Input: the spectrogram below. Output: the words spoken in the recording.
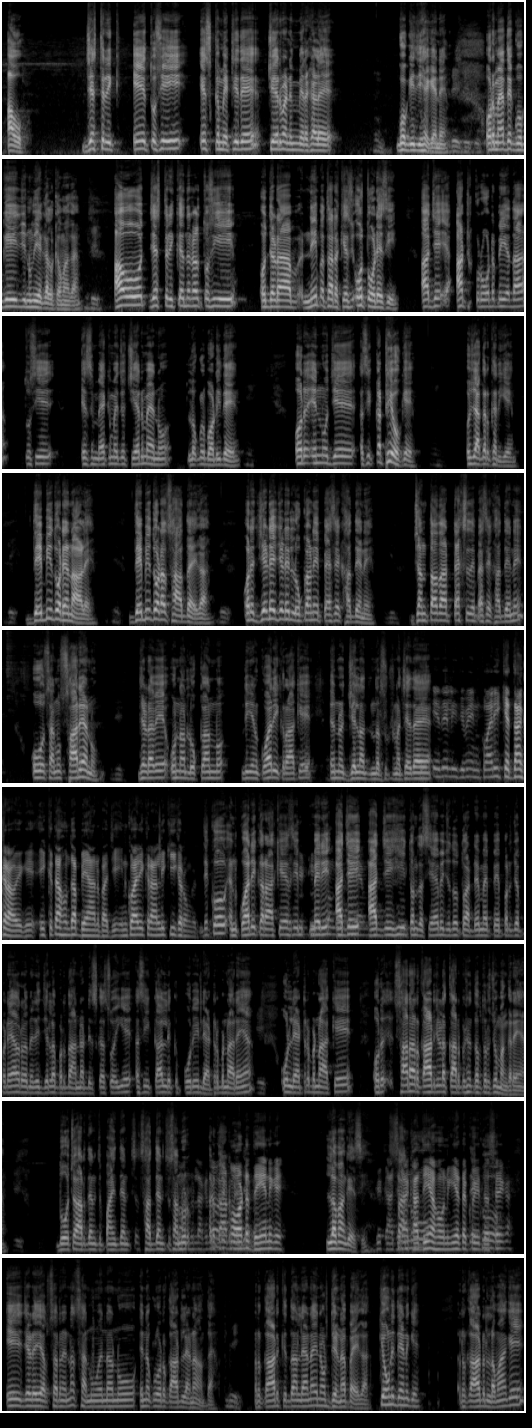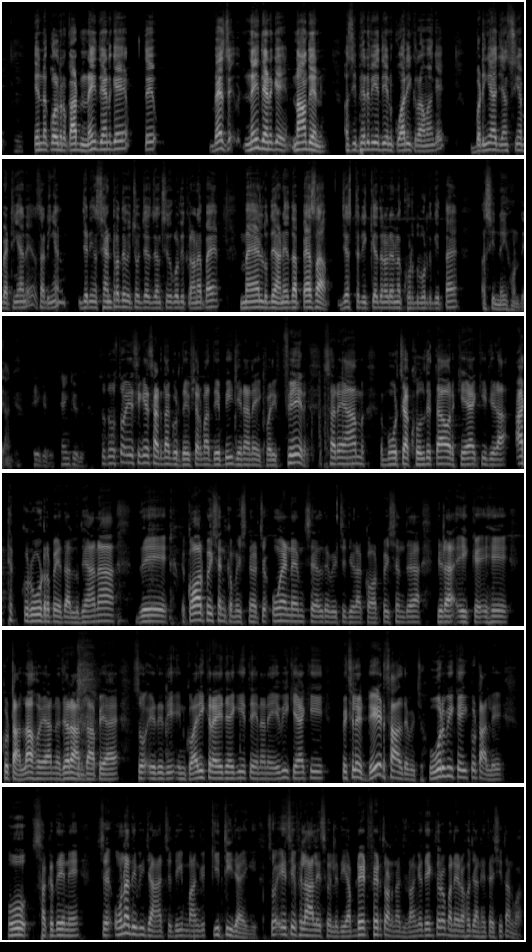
ਆਓ ਜਿਸ ਤਰੀਕੇ ਇਹ ਤੁਸੀਂ ਇਸ ਕਮੇਟੀ ਦੇ ਚੇਅਰਮੈਨ ਮੇਰੇ ਖਿਆਲੇ ਗੋਗੀ ਜੀ ਹੈਗੇ ਨੇ। ਔਰ ਮੈਂ ਤੇ ਗੋਗੀ ਜੀ ਨੂੰ ਵੀ ਇਹ ਗੱਲ ਕਵਾਂਗਾ। ਜੀ। ਆਓ ਜਿਸ ਤਰੀਕੇ ਦੇ ਨਾਲ ਤੁਸੀਂ ਉਹ ਜਿਹੜਾ ਨਹੀਂ ਪਤਾ ਰੱਖਿਆ ਸੀ ਉਹ ਤੋੜੇ ਸੀ। ਅੱਜ ਇਹ 8 ਕਰੋੜ ਰੁਪਏ ਦਾ ਤੁਸੀਂ ਇਸ ਮਹਿਕਮੇ ਦੇ ਚੇਅਰਮੈਨ ਹੋ ਲੋਕਲ ਬਾਡੀ ਦੇ। ਔਰ ਇਹਨੂੰ ਜੇ ਅਸੀਂ ਇਕੱਠੇ ਹੋ ਕੇ ਉਜਾਗਰ ਕਰੀਏ। ਦੇਬੀ ਤੁਹਾਡੇ ਨਾਲ ਹੈ। ਦੇਬੀ ਤੁਹਾਡਾ ਸਾਥ ਦੇਗਾ। ਔਰ ਜਿਹੜੇ ਜਿਹੜੇ ਲੋਕਾਂ ਨੇ ਪੈਸੇ ਖਾਦੇ ਨੇ ਜਨਤਾ ਦਾ ਟੈਕਸ ਦੇ ਪੈਸੇ ਖਾਦੇ ਨੇ ਉਹ ਸਾਨੂੰ ਸਾਰਿਆਂ ਨੂੰ। ਜਿਹੜਾ ਵੇ ਉਹਨਾਂ ਲੋਕਾਂ ਨੂੰ ਦੀ ਇਨਕੁਆਇਰੀ ਕਰਾ ਕੇ ਇਹਨਾਂ ਨੂੰ ਜੇਲ੍ਹਾਂ ਦੇ ਅੰਦਰ ਸੁੱਟਣਾ ਚਾਹੀਦਾ ਹੈ। ਇਹਦੇ ਲਈ ਜਿਵੇਂ ਇਨਕੁਆਇਰੀ ਕਿੱਦਾਂ ਕਰਾਓਗੇ? ਇੱਕ ਤਾਂ ਹੁੰਦਾ ਬਿਆਨਬਾਜ਼ੀ। ਇਨਕੁਆਇਰੀ ਕਰਾਉਣ ਲਈ ਕੀ ਕਰੋਗੇ ਦੇਖੋ ਇਨਕੁਆਇਰੀ ਕਰਾ ਕੇ ਅਸੀਂ ਮੇਰੀ ਅੱਜ ਹੀ? ਅੱਜ ਹੀ ਤੁਹਾਨੂੰ ਦੱਸਿਆ ਵੀ ਜਦੋਂ ਤੁਹਾਡੇ ਮੈਂ ਪੇਪਰ ਜੋ ਪੜਿਆ ਔਰ ਮੇਰੇ ਜ਼ਿਲ੍ਹਾ ਪ੍ਰਧਾਨ ਨਾਲ ਡਿਸਕਸ ਹੋਈ ਹੈ ਅਸੀਂ ਕੱਲ ਇੱਕ ਪੂਰੀ ਲੈਟਰ ਬਣਾ ਰਹੇ ਹਾਂ। ਉਹ ਲੈਟਰ ਬਣਾ ਕੇ ਔਰ ਸਾਰਾ ਰਿਕਾਰਡ ਜਿਹੜਾ ਕਾਰਪੋਰੇਸ਼ਨ ਦਫ਼ਤਰ ਚੋਂ ਮੰਗ ਰਹੇ ਹਾਂ। ਜੀ। ਦੋ ਚਾਰ ਦਿਨ ਚ ਪੰਜ ਦਿਨ ਚ ਸੱਤ ਦਿਨ ਚ ਸਾਨੂੰ ਰਿਕਾਰਡ ਦੇਣਗੇ? ਲਵਾਂਗੇ ਅਸੀਂ। ਜੇ ਗਾਜਰਾਂ ਸਾਨੂੰ ਖਾਧੀਆਂ ਹੋਣਗੀਆਂ ਤਾਂ ਕੋਈ ਦੇਖੋ, ਦੱਸੇਗਾ। ਇਹ ਜਿਹੜੇ ਅਫਸਰ ਨੇ ਨਾ ਸਾਨੂੰ ਇਹਨਾਂ ਨੂੰ ਇਹਨਾਂ ਕੋਲੋਂ ਰਿਕਾਰਡ ਲੈਣਾ ਆਉਂਦਾ। ਜੀ। ਰਿਕਾਰਡ ਕਿੱਦਾਂ ਲੈਣਾ ਇਹਨਾਂ ਨੂੰ ਦੇਣਾ ਪਏਗਾ। ਕਿਉਂ ਨਹੀਂ ਦੇਣਗੇ? ਰਿਕਾਰਡ ਲਵਾਂਗੇ ਇਹਨਾਂ ਕੋਲ ਰਿਕਾਰਡ ਨਹੀਂ ਦੇਣਗੇ ਤੇ ਵੈਸੇ ਨਹੀਂ ਦੇਣਗੇ ਨਾ ਦੇਣ। ਅਸੀਂ ਫਿਰ ਵੀ ਇਹਦੀ ਇਨਕੁਆਇਰੀ ਕਰਾਵਾਂਗੇ। ਬੜੀਆਂ ਏਜੰਸੀਆਂ ਬੈਠੀਆਂ ਨੇ ਸਾਡੀਆਂ ਜਿਹੜੀਆਂ ਸੈਂਟਰ ਦੇ ਵਿੱਚੋਂ ਏਜੰਸੀ ਕੋਲ ਵੀ ਕਰਾਉਣਾ ਪਏ। ਮੈਂ ਲੁਧਿਆਣੇ ਦਾ ਪੈਸਾ ਜਿਸ ਤਰੀਕੇ ਦੇ ਨਾਲ ਇਹਨਾਂ ਖੁਰਦ-ਬੁਰਦ ਕੀਤਾ ਹੈ ਅਸੀਂ ਨਹੀਂ ਹੋਣ ਦਿਆਂਗੇ ਠੀਕ ਹੈ ਜੀ ਥੈਂਕ ਯੂ ਜੀ। ਸੋ ਦੋਸਤੋ, ਇਹ ਸੀਗੇ ਸਾਡੇ ਨਾਲ ਗੁਰਦੇਵ ਸ਼ਰਮਾ, ਦੇਬੀ, ਜਿਨ੍ਹਾਂ ਨੇ ਇੱਕ ਵਾਰੀ ਫੇਰ ਸਰੇਆਮ ਮੋਰਚਾ ਖੋਲ ਦਿੱਤਾ ਔਰ ਕਿਹਾ ਕਿ ਜਿਹੜਾ 8 ਕਰੋੜ ਰੁਪਏ ਦਾ ਲੁਧਿਆਣਾ ਦੇ ਕਾਰਪੋਰੇਸ਼ਨ ਕਮਿਸ਼ਨਰ ਚ O&M ਸੈੱਲ ਦੇ ਵਿੱਚ ਜਿਹੜਾ ਕਾਰਪੋਰੇਸ਼ਨ ਦਾ, ਜਿਹੜਾ ਇੱਕ ਇਹ ਘੁਟਾਲਾ ਹੋਇਆ, ਨਜ਼ਰ ਆਉਂਦਾ ਪਿਆ ਹੈ। ਸੋ ਇਹਦੇ ਦੀ ਇਨਕੁਆਇਰੀ ਕਰਾਈ ਜਾਏਗੀ ਤੇ ਇਹਨਾਂ ਨੇ ਇਹ ਵੀ ਕਿਹਾ ਕਿ ਪਿਛਲੇ ਡੇਢ ਸਾਲ ਦੇ ਵਿੱਚ ਹੋਰ ਵੀ ਕਈ ਘੁਟਾਲੇ ਹੋ ਸਕਦੇ ਨੇ। ਤੇ ਉਹਨਾਂ ਦੀ ਵੀ ਜਾਂਚ ਦੀ ਮੰਗ ਕੀਤੀ ਜਾਏਗੀ। ਸੋ ਇਹ ਸੀ ਫਿਲਹਾਲ ਇਸ ਵੇਲੇ ਦੀ ਅਪਡੇਟ ਫਿਰ ਤੁਹਾਡੇ ਨਾਲ ਜੁੜਾਂਗੇ। ਦੇਖਦੇ ਰਹੋ ਬਨੇ ਰਹੋ। ਜਾਣੇ ਤੇ ਧੰਨਵਾਦ।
